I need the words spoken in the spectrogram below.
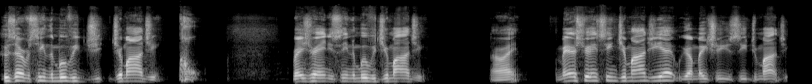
Who's ever seen the movie J- Jumanji? Raise your hand, you've seen the movie Jumanji. All right. Maris, you ain't seen Jumanji yet? We got to make sure you see Jumanji.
